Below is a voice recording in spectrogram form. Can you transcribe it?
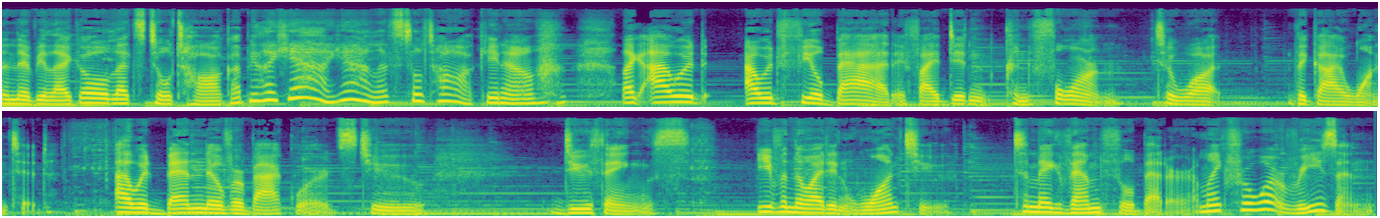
and they'd be like, "Oh, let's still talk." I'd be like, "Yeah, yeah, let's still talk." You know, like I would, I would feel bad if I didn't conform to what the guy wanted. I would bend over backwards to do things, even though I didn't want to, to make them feel better. I'm like, for what reason?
